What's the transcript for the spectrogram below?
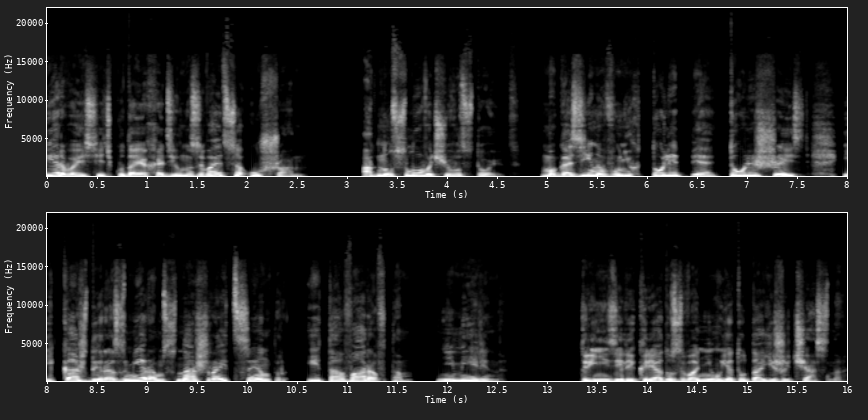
Первая сеть, куда я ходил, называется «Ушан». Одно слово чего стоит. Магазинов у них то ли пять, то ли шесть, и каждый размером с наш райцентр, и товаров там немерено. Три недели кряду звонил я туда ежечасно,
